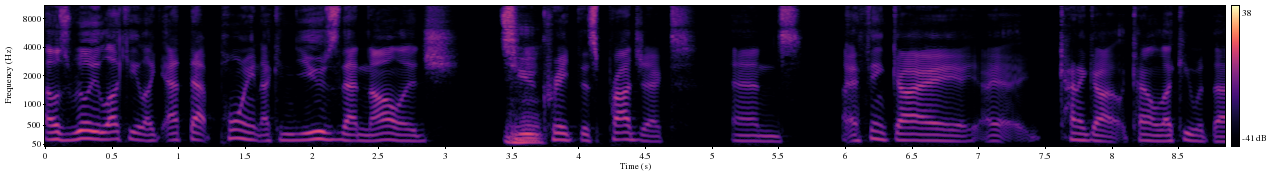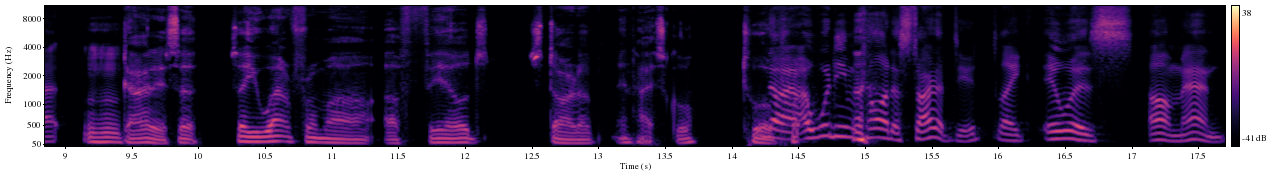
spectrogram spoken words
I was really lucky. Like at that point, I can use that knowledge to Mhm. create this project. And I think I, I kind of got kind of lucky with that. Mm-hmm. Got it. So so you went from a, a failed startup in high school to a No, pro- I wouldn't even call it a startup, dude. Like it was. Oh man,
